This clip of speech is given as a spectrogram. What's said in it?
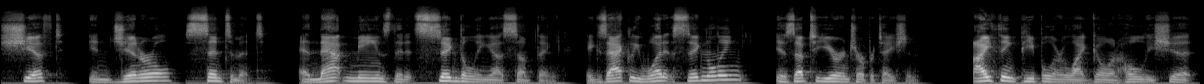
shift in general sentiment. And that means that it's signaling us something. Exactly what it's signaling is up to your interpretation. I think people are like going, holy shit,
